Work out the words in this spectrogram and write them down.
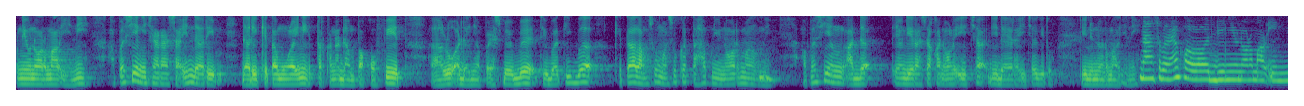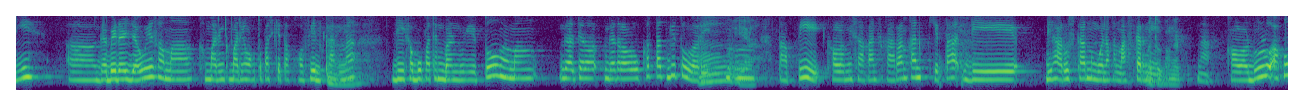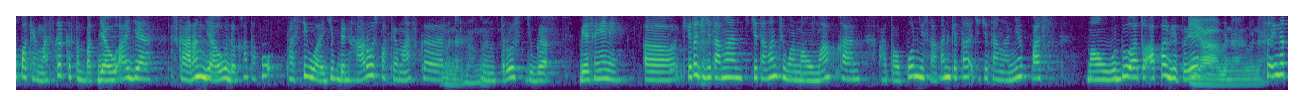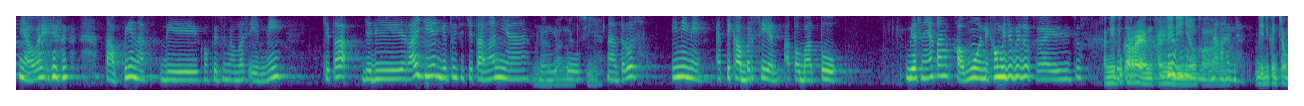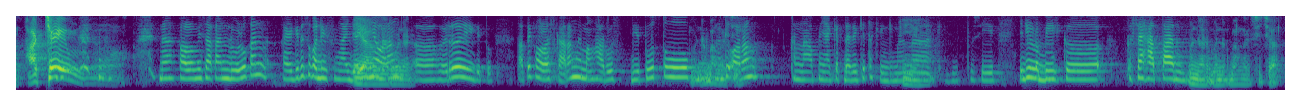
new normal ini apa sih yang Ica rasain dari dari kita mulai ini terkena dampak COVID lalu adanya PSBB tiba-tiba kita langsung masuk ke tahap new normal nih? Apa sih yang ada yang dirasakan oleh Ica di daerah Ica gitu di new normal ini? Nah sebenarnya kalau di new normal ini eh, gak beda jauh ya sama kemarin-kemarin waktu pas kita covid karena di Kabupaten Bandung itu memang nggak terlalu, nggak terlalu ketat gitu loh, Ri. Oh, Mm-mm. iya. Tapi kalau misalkan sekarang kan kita di diharuskan menggunakan masker nih. Betul banget. Nah, kalau dulu aku pakai masker ke tempat jauh aja. Sekarang jauh dekat aku pasti wajib dan harus pakai masker. Bener banget. Hmm, terus juga biasanya nih eh, kita cuci tangan, cuci tangan cuma mau makan ataupun misalkan kita cuci tangannya pas mau wudhu atau apa gitu ya. iya benar-benar Seingatnya weh. Tapi nah di COVID-19 ini kita jadi rajin gitu cuci tangannya kayak Benar gitu. banget sih. Nah, terus ini nih etika bersin atau batuk. Biasanya kan kamu nih, kamu juga suka kayak gitu. kan itu Suka- keren kan jadinya kan Nah, ada. jadi kenceng hacim Nah, kalau misalkan dulu kan kayak gitu suka disengajain Iya, ya orang benar. eh, heureuy gitu. Tapi kalau sekarang memang harus ditutup. Benar banget Nanti sih. orang kena penyakit dari kita kayak gimana Iya. kayak gitu sih. Jadi lebih ke kesehatan. benar-benar banget sih Cak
